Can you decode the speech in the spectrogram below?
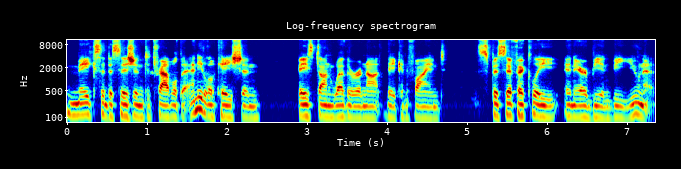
makes a decision to travel to any location based on whether or not they can find specifically an Airbnb unit.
